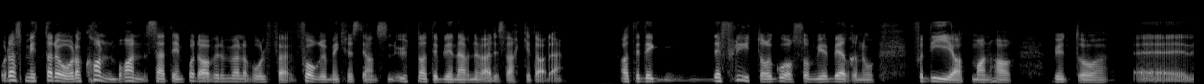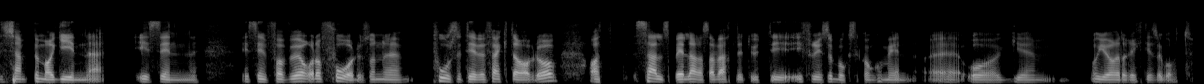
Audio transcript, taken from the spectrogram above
og Da smitter det over. Da kan Brann sette innpå David Møller Wolfe for Ruben Kristiansen uten at de blir nevneverdig sverket av det. At det, det, flyter og går så mye bedre nå fordi at man har begynt å eh, kjempe marginene i sin, i sin favør. Og da får du sånne positive effekter av det òg. At selv spillere som har vært litt ute i, i fryseboksen, kan komme inn eh, og, eh, og, gjøre det riktig så godt.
